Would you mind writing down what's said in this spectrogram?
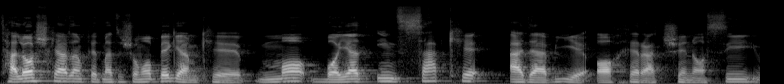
تلاش کردم خدمت شما بگم که ما باید این سبک ادبی آخرت شناسی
